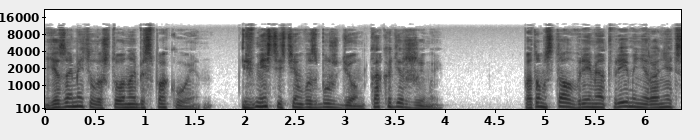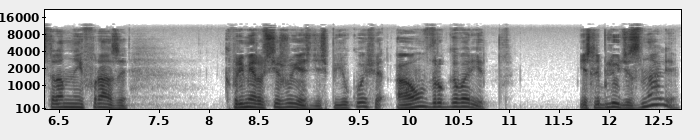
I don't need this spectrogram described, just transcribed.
«Я заметила, что он обеспокоен и вместе с тем возбужден, как одержимый. Потом стал время от времени ронять странные фразы. К примеру, сижу я здесь, пью кофе, а он вдруг говорит, «Если бы люди знали,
